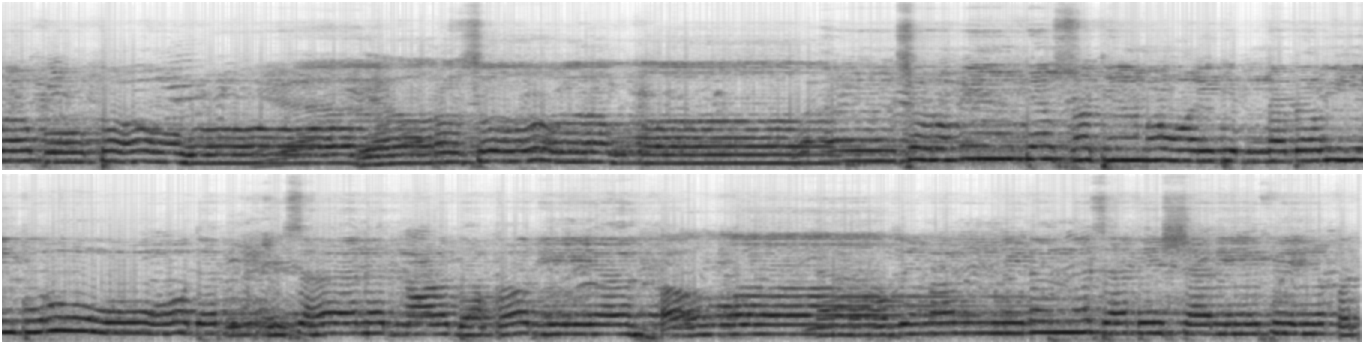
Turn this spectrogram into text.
وخطاه يا رسول الله. وأنشر من قصة المولد النبوي برودا حسانا عبقرية الله ناظما من النسب الشريف قد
